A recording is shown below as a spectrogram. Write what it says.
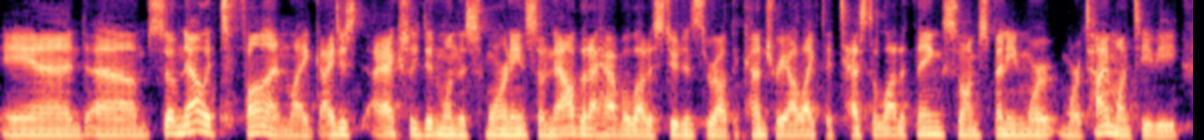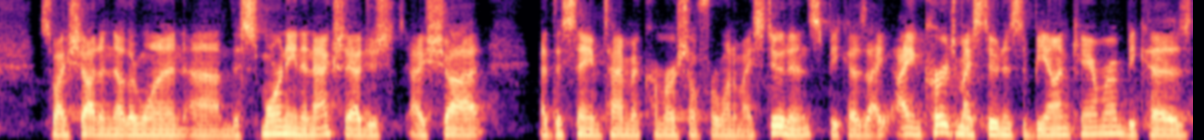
And um, so now it's fun. Like i just i actually did one this morning. So now that i have a lot of students throughout the country i like to test a lot of things. So i'm spending more more time on tv so i shot another one um, this morning. And actually i just i shot at the same time a commercial for one of my students because I, I encourage my students to be on camera because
